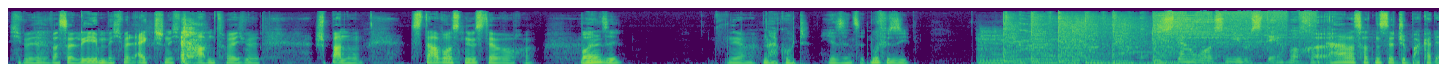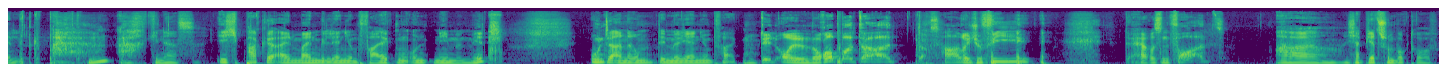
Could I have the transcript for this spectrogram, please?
ich will was erleben, ich will Action, ich will Abenteuer, ich will Spannung. Star Wars News der Woche. Wollen Sie? Ja. Na gut, hier sind sie, nur für Sie. Star Wars News der Woche. Ja, was hat uns der Chewbacca denn mitgebracht? Hm? Ach, Kinas. Ich packe einen meinen Millennium Falcon und nehme mit unter anderem den Millennium Falcon. Den ollen Roboter, das haarige Vieh, der Harrison Ford. Ah, ich habe jetzt schon Bock drauf.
